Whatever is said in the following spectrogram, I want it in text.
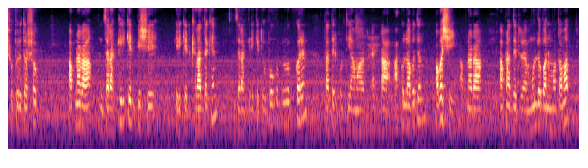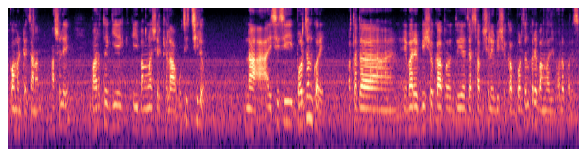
সুপ্রিয় দর্শক, আপনারা যারা ক্রিকেট বিশ্বে ক্রিকেট খেলা দেখেন, যারা ক্রিকেটে উপভোগ করেন, তাদের প্রতি আমার একটা আকুল আবেদন। অবশ্যই আপনারা আপনাদের মূল্যবান মতামত কমেন্টে জানান। আসলে ভারতে গিয়ে কি বাংলাদেশের খেলা উচিত ছিল? না আইসিসি বর্জন করে। অর্থাৎ এবারের বিশ্বকাপ দুই হাজার ছাব্বিশ সালের বিশ্বকাপ বর্জন করে বাংলাদেশ ভালো করেছে।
